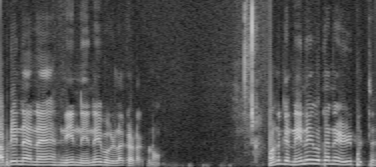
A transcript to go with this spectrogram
அப்படின்னா என்ன? நீ நினைவுகளை கடக்கணும். உனக்கு நினைவு தானே எழுப்பித்து.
